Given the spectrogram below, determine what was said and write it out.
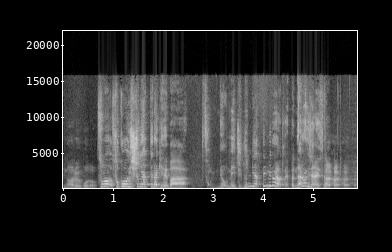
なるほど。そのそこを一緒にやってなければ、そんいやおめえ自分でやってみろよとかやっぱりなるわけじゃないですか。は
